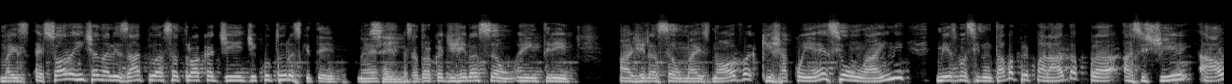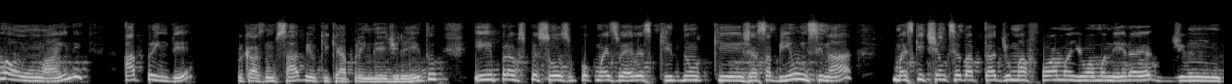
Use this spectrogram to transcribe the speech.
Mas é só a gente analisar pela essa troca de, de culturas que teve, né? Sim. Essa troca de geração entre a geração mais nova, que já conhece o online, mesmo assim não estava preparada para assistir a aula online, aprender, porque elas não sabem o que que é aprender direito, e para as pessoas um pouco mais velhas que, não, que já sabiam ensinar, mas que tinham que se adaptar de uma forma, de uma maneira, de um,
